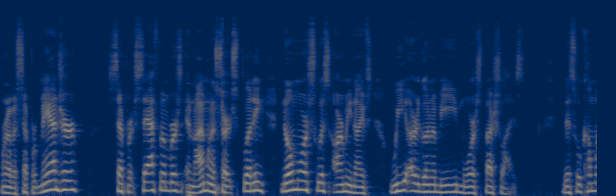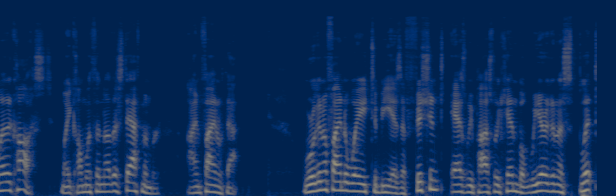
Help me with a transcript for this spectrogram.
We're going to have a separate manager, separate staff members, and I'm going to start splitting. No more Swiss Army knives. We are going to be more specialized. This will come at a cost, might come with another staff member. I'm fine with that. We're going to find a way to be as efficient as we possibly can, but we are going to split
